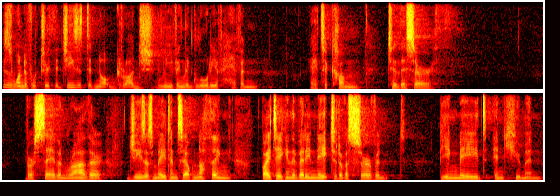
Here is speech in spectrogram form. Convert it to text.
This is wonderful truth that Jesus did not grudge leaving the glory of heaven uh, to come to this earth. Verse 7 Rather, Jesus made himself nothing by taking the very nature of a servant, being made in human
